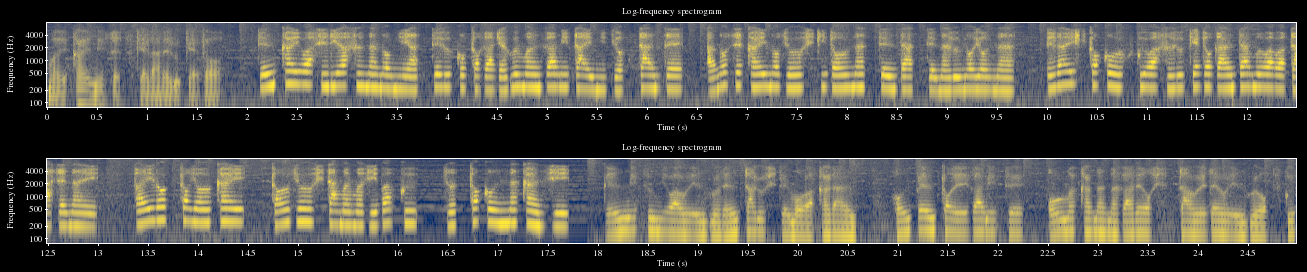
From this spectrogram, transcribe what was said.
毎回見せつけられるけど。展開はシリアスなのにやってることがギャグ漫画みたいに極端で、あの世界の常識どうなってんだってなるのよな。偉い人降伏はするけどガンダムは渡せない。パイロット了解、登場したまま自爆、ずっとこんな感じ。厳密にはウィングレンタルしてもわからん。本編と映画見て、大まかな流れを知った上でウィングを作っ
